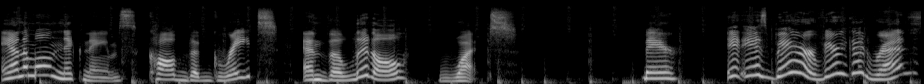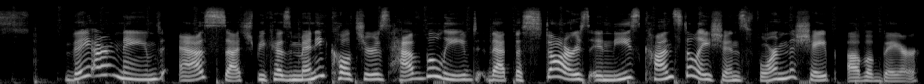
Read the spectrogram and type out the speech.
animal nicknames called the Great and the Little what? Bear. It is bear. Very good, Ren. They are named as such because many cultures have believed that the stars in these constellations form the shape of a bear.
